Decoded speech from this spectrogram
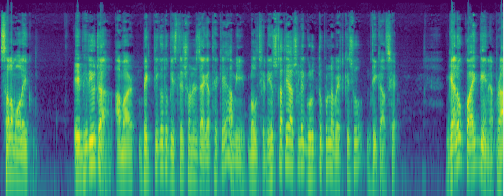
সালাম আলাইকুম। এই ভিডিওটা আমার ব্যক্তিগত বিশ্লেষণের জায়গা থেকে আমি বলছি, নিউজটাতে আসলে গুরুত্বপূর্ণ বেশ কিছু দিক আছে। গেল কয়েকদিন আপনারা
